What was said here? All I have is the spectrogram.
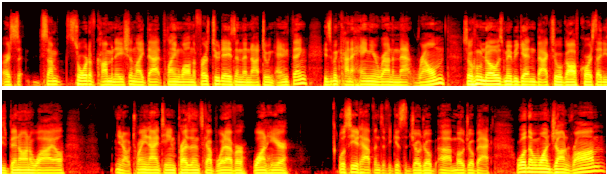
or some sort of combination like that, playing well in the first two days and then not doing anything. He's been kind of hanging around in that realm. So who knows, maybe getting back to a golf course that he's been on a while. You know, 2019 President's Cup, whatever, one here. We'll see what happens if he gets the JoJo uh, mojo back. World number one, Jon Rahm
